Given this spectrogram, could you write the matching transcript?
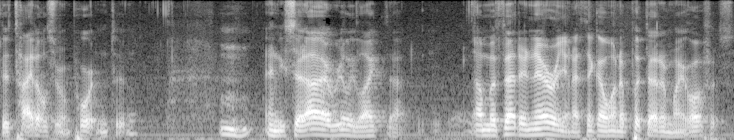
The titles are important too." Mm-hmm. And he said, "I really like that. I'm a veterinarian. I think I want to put that in my office."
